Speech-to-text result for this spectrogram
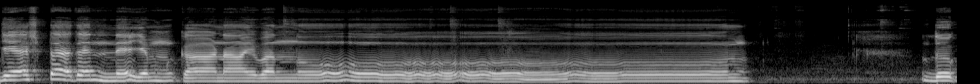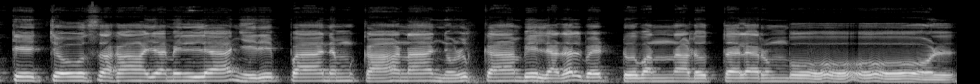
ജ്യേഷ്ഠ തന്നെയും കാണായി വന്നു. ദുഃഖിച്ചോ സഹായമില്ല ഞിരിപ്പാനും കാണാഞ്ഞുൾക്കാമ്പിലടൽ വെട്ടു വന്നടുത്തലറുമ്പോൾ.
